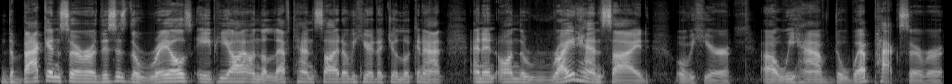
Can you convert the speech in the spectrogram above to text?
The backend server, this is the Rails API on the left-hand side over here that you're looking at. And then on the right-hand side over here, uh, we have the Webpack server.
